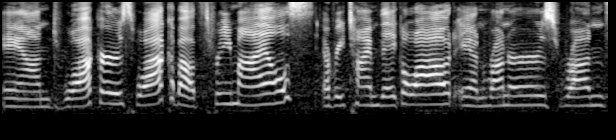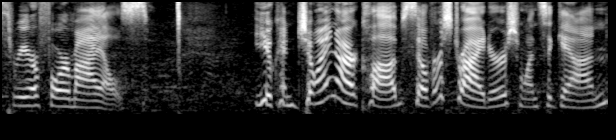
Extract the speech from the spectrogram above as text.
And walkers walk about three miles every time they go out, and runners run three or four miles. You can join our club, Silver Striders, once again,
